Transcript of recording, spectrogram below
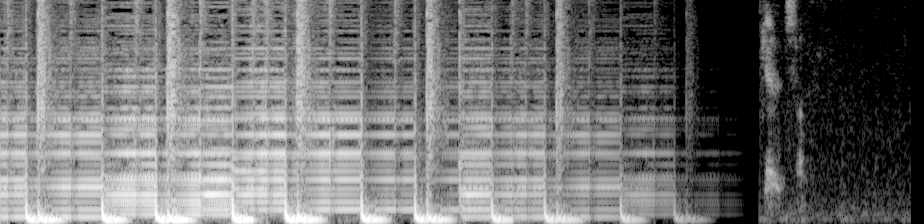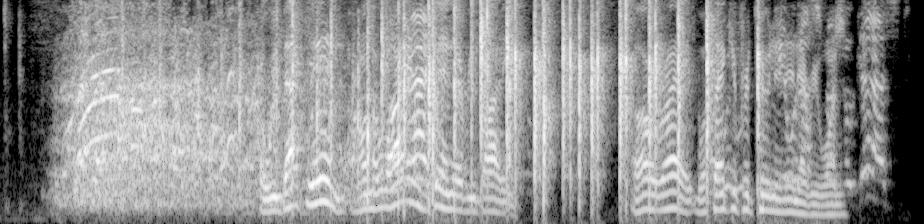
Are we back in on the Lions right. then, everybody? All right. Well, thank you for tuning in, everyone. Special guest,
